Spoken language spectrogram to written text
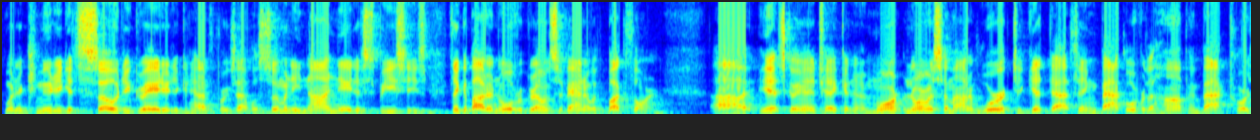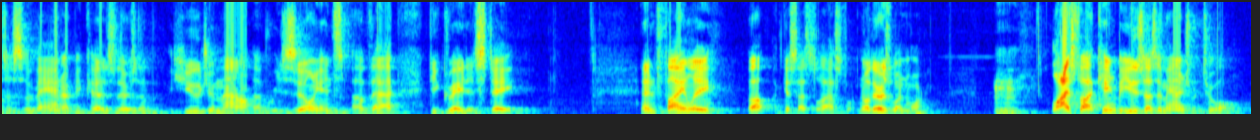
When a community gets so degraded, it can have, for example, so many non-native species. Think about an overgrown savanna with buckthorn uh, it's going to take an enormous amount of work to get that thing back over the hump and back towards the savanna because there's a huge amount of resilience of that degraded state. And finally, well, I guess that's the last one. No, there's one more. Livestock can be used as a management tool.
